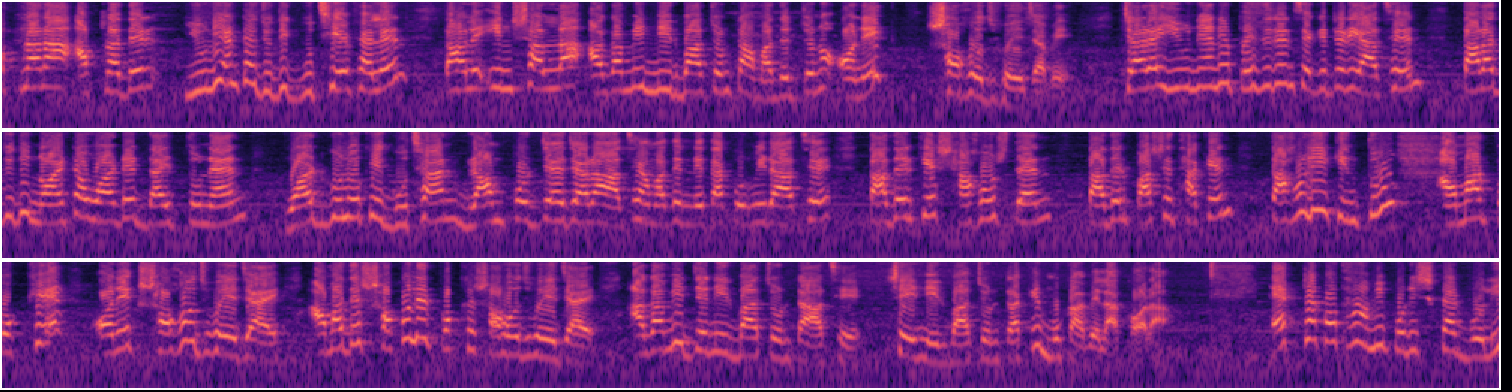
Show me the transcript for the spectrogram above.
আপনারা আপনাদের ইউনিয়নটা যদি গুছিয়ে ফেলেন, তাহলে ইনশাল্লাহ আগামী নির্বাচনটা আমাদের জন্য অনেক সহজ হয়ে যাবে। যারা ইউনিয়নের প্রেসিডেন্ট সেক্রেটারি আছেন, তারা যদি নয়টা ওয়ার্ডের দায়িত্ব নেন, ওয়ার্ডগুলোকে গুছান, গ্রাম পর্যায়ে যারা আছে, আমাদের নেতাকর্মীরা আছে, তাদেরকে সাহস দেন, তাদের পাশে থাকেন, তাহলেই কিন্তু আমার পক্ষে অনেক সহজ হয়ে যায়, আমাদের সকলের পক্ষে সহজ হয়ে যায় আগামীর যে নির্বাচনটা আছে, সেই নির্বাচনটাকে মোকাবেলা করা। একটা কথা আমি পরিষ্কার বলি,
